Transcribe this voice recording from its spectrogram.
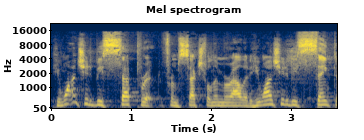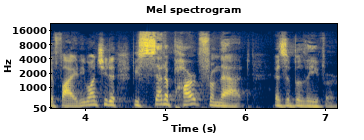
He wants you to be separate from sexual immorality. He wants you to be sanctified. He wants you to be set apart from that as a believer.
